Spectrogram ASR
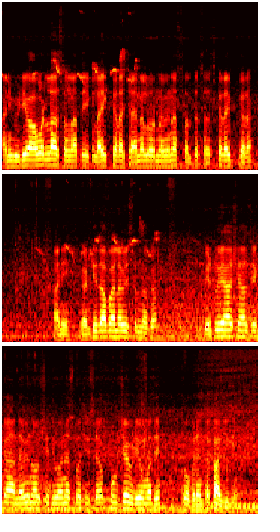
आणि व्हिडिओ आवडला असेल ना तर एक लाईक करा चॅनलवर नवीन असाल तर सबस्क्राईब करा. आणि घंटी दाबायला विसरू नका. भेटूया अशाच एका नवीन औषधी वनस्पतीसह पुढच्या व्हिडिओमध्ये तोपर्यंत काळजी घ्या.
